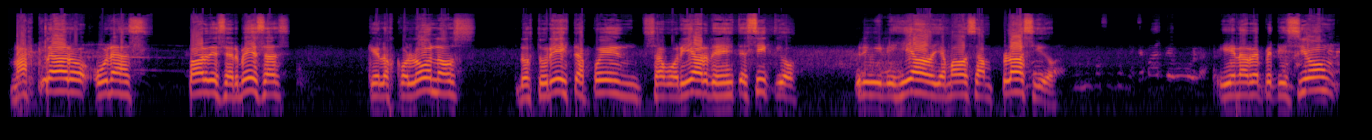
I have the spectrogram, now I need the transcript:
Más claro, unas par de cervezas que los colonos, los turistas pueden saborear desde este sitio privilegiado llamado San Plácido. Y en la repetición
